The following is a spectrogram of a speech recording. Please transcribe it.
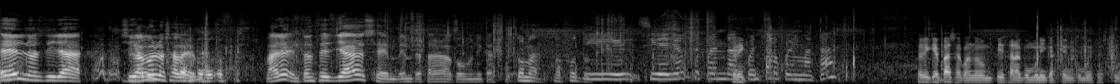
él nos dirá, si vamos lo sabremos, ¿vale? Entonces ya se empezará la comunicación. Toma, la foto. Y si ellos se pueden dar cuenta, lo pueden matar. Pero ¿y qué pasa cuando empieza la comunicación, como dices tú?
